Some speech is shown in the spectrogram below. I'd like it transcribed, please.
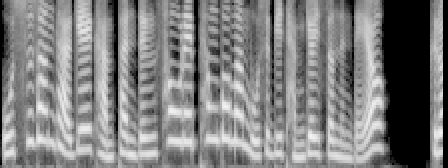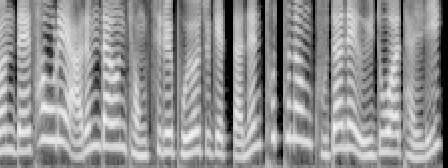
옷수선 가게 간판 등 서울의 평범한 모습이 담겨 있었는데요. 그런데 서울의 아름다운 경치를 보여주겠다는 토트넘 구단의 의도와 달리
